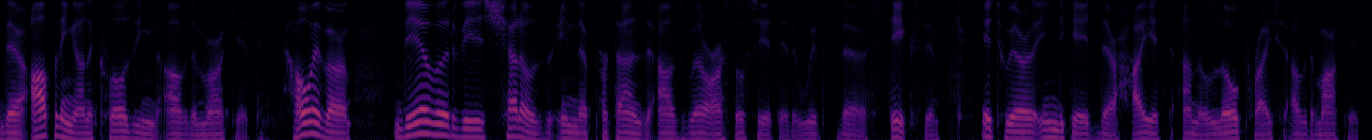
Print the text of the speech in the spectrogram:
the opening and closing of the market. However, there would be shadows in the patterns as well associated with the sticks. It will indicate the highest and low price of the market.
